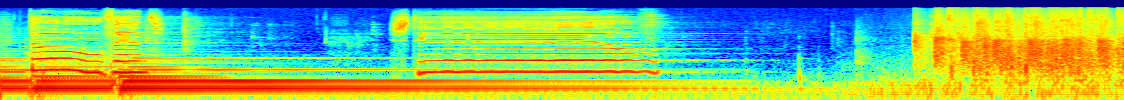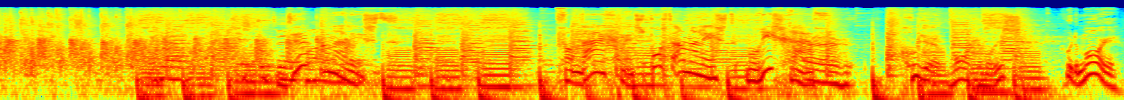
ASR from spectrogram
Vandaag met sportanalist Maurice Graaf. Eh, goedemorgen, Maurice. Goedemorgen.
